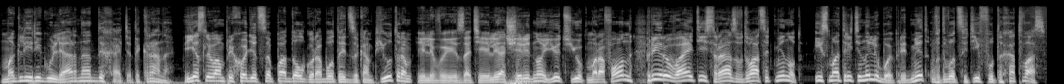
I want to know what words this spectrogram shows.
могли регулярно отдыхать от экрана. Если вам приходится подолгу работать за компьютером или вы затеяли очередной YouTube-марафон, прерывайтесь раз в 20 минут и смотрите на любой предмет в 20 футах от вас.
